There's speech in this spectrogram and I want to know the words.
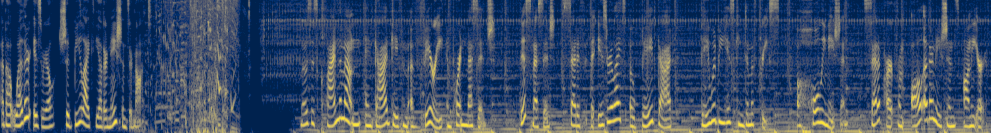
about whether Israel should be like the other nations or not. Moses climbed the mountain and God gave him a very important message. This message said if the Israelites obeyed God, they would be his kingdom of priests, a holy nation, set apart from all other nations on the earth.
